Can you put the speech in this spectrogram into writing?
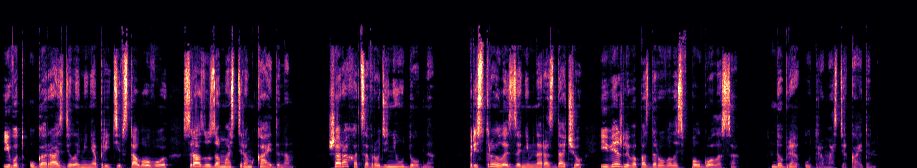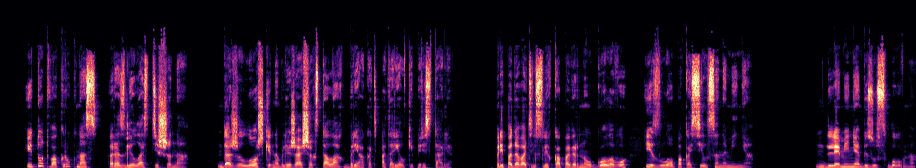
И вот угораздило меня прийти в столовую сразу за мастером Кайденом. Шарахаться вроде неудобно. Пристроилась за ним на раздачу и вежливо поздоровалась в полголоса. «Доброе утро, мастер Кайден». И тут вокруг нас разлилась тишина. Даже ложки на ближайших столах брякать, а тарелки перестали. Преподаватель слегка повернул голову и зло покосился на меня. «Для меня, безусловно.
